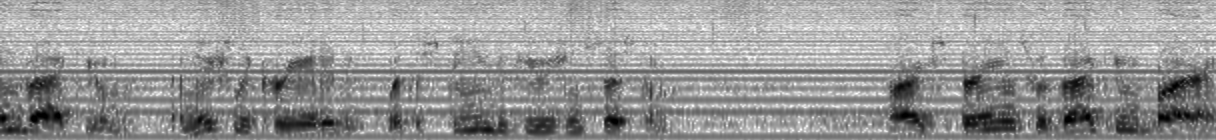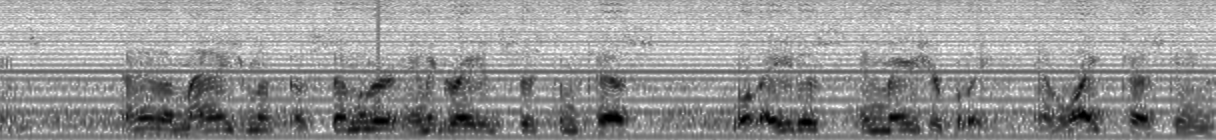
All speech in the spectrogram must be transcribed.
in vacuum, initially created with the steam diffusion system. Our experience with vacuum firings and in the management of similar integrated system tests will aid us immeasurably in light testing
